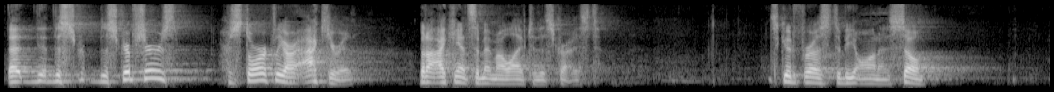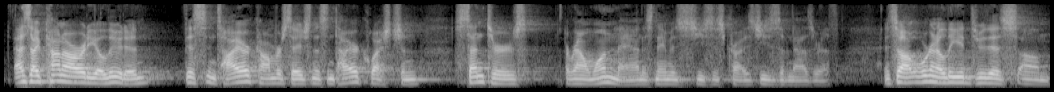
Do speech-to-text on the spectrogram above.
That the, the, the scriptures historically are accurate, but I can't submit my life to this Christ. It's good for us to be honest. So, as I've kind of already alluded, this entire conversation, this entire question centers around one man. His name is Jesus Christ, Jesus of Nazareth. And so we're going to lead through this, um,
